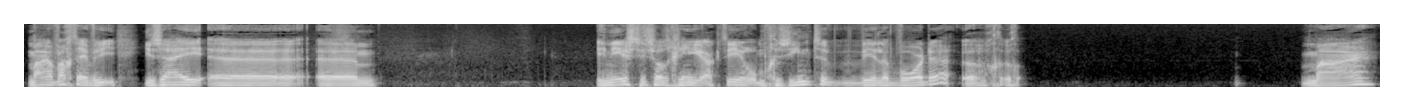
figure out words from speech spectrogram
maar wacht even. Je- zei, eh, ehm, in eerste instantie ging je acteren om gezien te willen worden. Eh, maar,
